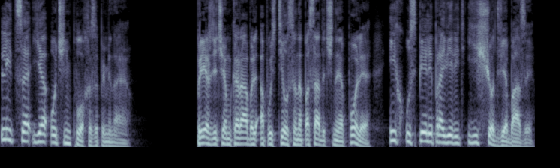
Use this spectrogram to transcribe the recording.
Лица я очень плохо запоминаю. Прежде чем корабль опустился на посадочное поле, их успели проверить еще две базы.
